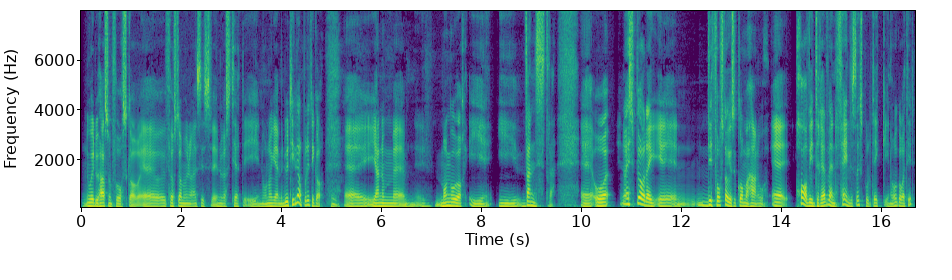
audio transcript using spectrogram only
Nå er du her som forsker, eh, førsteamanuensis ved Universitetet i Nord-Norge, men du er tidligere politiker eh, gjennom eh, mange år i, i Venstre. Eh, og når jeg spør deg i det forslaget som kommer her nå, eh, har vi drevet en feil distriktspolitikk i Norge over tid?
